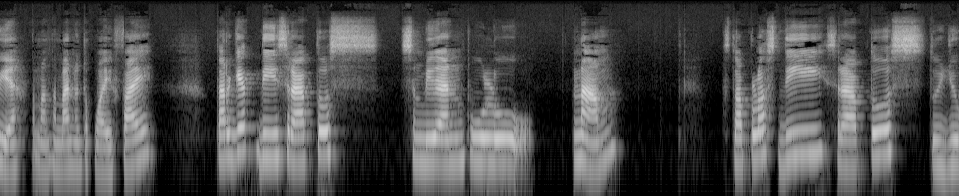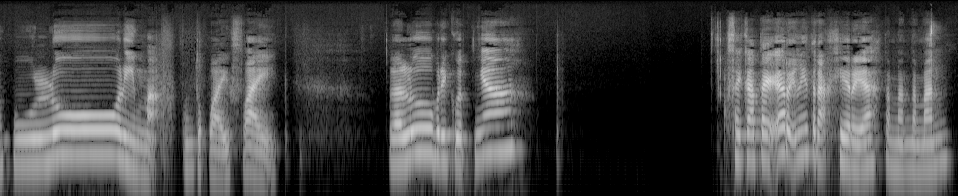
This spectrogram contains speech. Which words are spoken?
ya, teman-teman untuk WiFi. Target di 196, stop loss di 175 untuk WiFi. Lalu berikutnya VKTR ini terakhir ya, teman-teman.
